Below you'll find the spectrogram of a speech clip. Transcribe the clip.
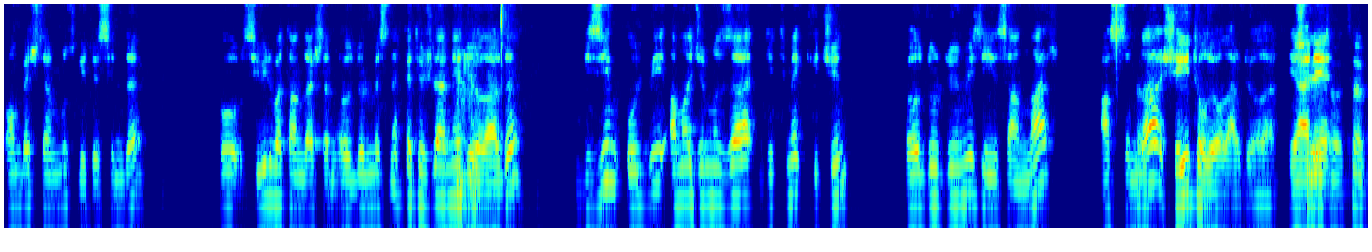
15 Temmuz gecesinde bu sivil vatandaşların öldürülmesine FETÖ'cüler ne diyorlardı? Bizim ulvi amacımıza gitmek için öldürdüğümüz insanlar aslında şehit oluyorlar diyorlar. Yani Şey, tabii, tabii.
